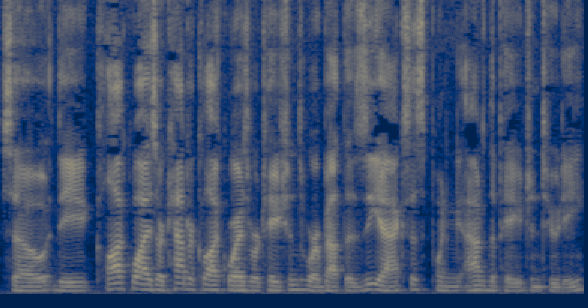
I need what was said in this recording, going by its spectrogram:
So the clockwise or counterclockwise rotations were about the z-axis pointing out of the page in 2D.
